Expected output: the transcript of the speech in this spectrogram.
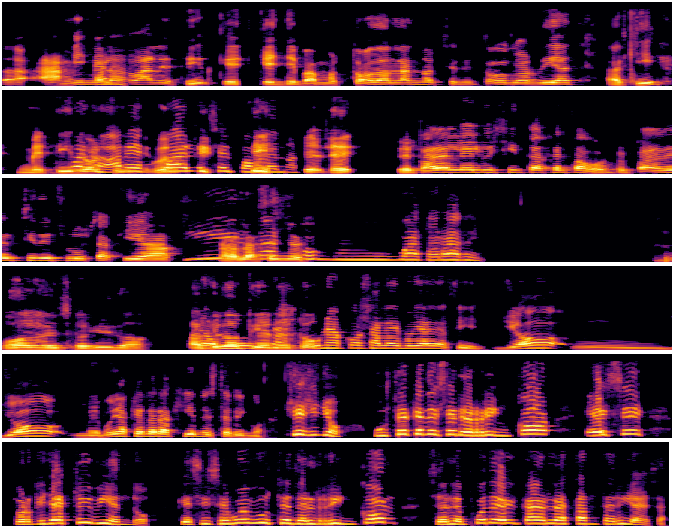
A, a mí me Bueno. lo va a decir que, que llevamos todas las noches de todos los días aquí metidos. Bueno, a y- ver, y bueno, ¿cuál sí, es el sí, problema? le- prepárale, Luisito, haz el favor, prepárale el chiriflus aquí a, Sí, a la señora. con enseguida. Aquí lo una- tiene, Tom. Una cosa les voy a decir. Yo, mm, yo me voy a quedar aquí en este rincón. Sí, señor. Usted quédese en el rincón ese, porque ya estoy viendo que si se mueve usted del rincón, se le puede caer la estantería esa.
